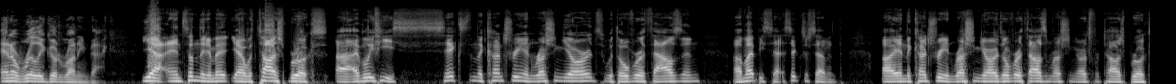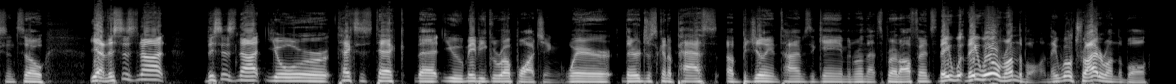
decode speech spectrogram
and a really good running back. Yeah, and something to mention, yeah, with Tahj Brooks, uh, I believe he's sixth in the country in rushing yards with over a thousand. Uh, might be sixth or seventh uh, in the country in rushing yards, over a thousand rushing yards for Tahj Brooks. And so, yeah, this is not this is not your Texas Tech that you maybe grew up watching, where they're just going to pass a bajillion times a game and run that spread offense. They w- they will run the ball and they will try to run the ball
